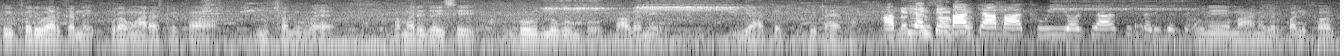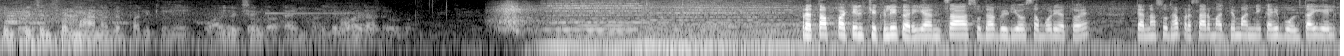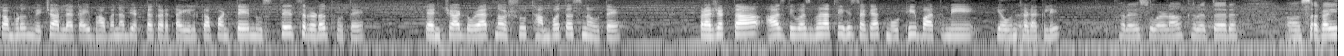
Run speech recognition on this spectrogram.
कोई परिवार का नहीं पूरा महाराष्ट्र का नुकसान हो गया है। हमारे जैसे बहुत लोगों को दादा ने यहाँ तक बिठाया था। आपकी अंतिम बार क्या बात हुई और क्या किस तरीके से? पुणे महानगर पालिका और पिंपरी चिंचवड महानगर पालिका में इलेक्शन का टाइम प्रताप पाटील चिखलीकर यांचा सुद्धा व्हिडिओ समोर येतोय. त्यांना सुद्धा प्रसारमाध्यमांनी काही बोलता येईल का म्हणून विचारलं काही भावना व्यक्त करता येईल का? पण ते नुसतेच रडत होते. त्यांच्या डोळ्यातनं अश्रू थांबतच नव्हते. प्राजक्ता आज दिवसभरातली ही सगळ्यात मोठी बातमी येऊन थडकली खरंय सुवर्णा खरं तर सकाळी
